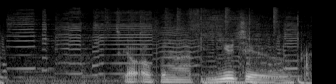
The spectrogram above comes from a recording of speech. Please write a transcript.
Let's go open up YouTube.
